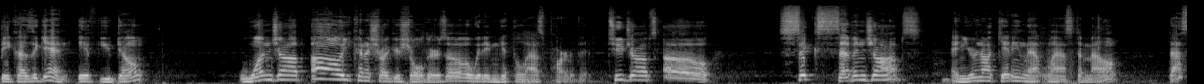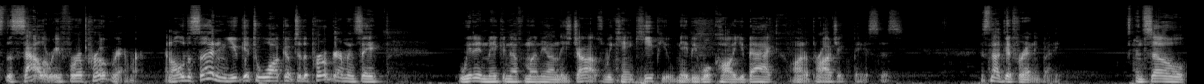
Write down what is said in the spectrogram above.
Because again, if you don't, one job, oh, you kind of shrug your shoulders. Oh, we didn't get the last part of it. Two jobs, oh, six, seven jobs, and you're not getting that last amount. That's the salary for a programmer. And all of a sudden, you get to walk up to the programmer and say, we didn't make enough money on these jobs. We can't keep you. Maybe we'll call you back on a project basis. It's not good for anybody. And so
